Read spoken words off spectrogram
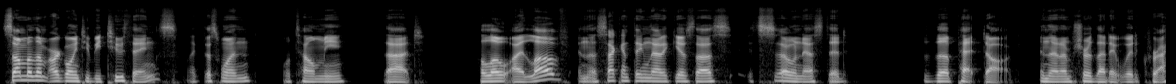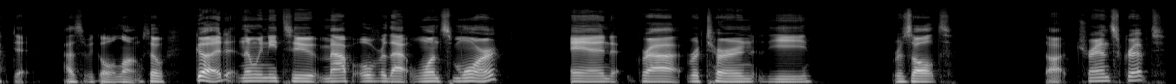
Some of them are going to be two things. Like this one will tell me that hello, I love. And the second thing that it gives us, it's so nested, the pet dog. And then I'm sure that it would correct it as we go along. So good. And then we need to map over that once more and gra- return the result dot transcript.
